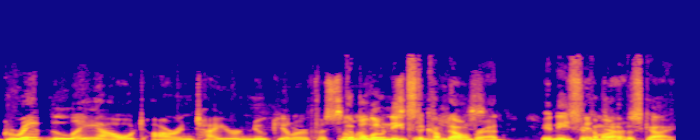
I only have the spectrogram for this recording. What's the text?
grid lay out our entire nuclear facility. The balloon needs to come case. down, Brad. It needs to It come out of the sky.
